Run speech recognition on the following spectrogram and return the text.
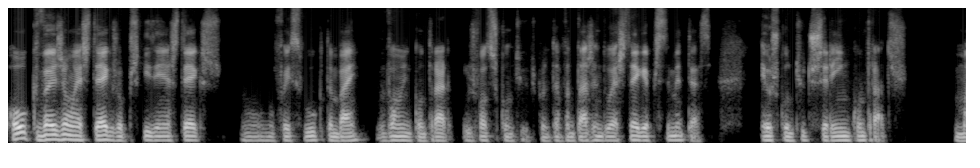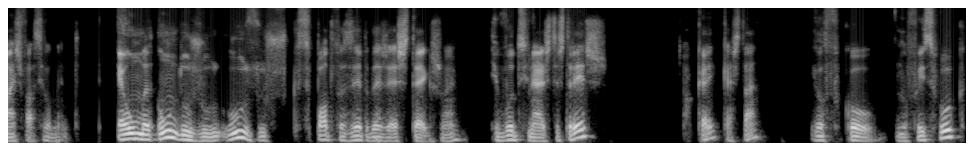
ou que vejam hashtags ou pesquisem hashtags no, no, Facebook também, vão encontrar os vossos conteúdos. Portanto, a vantagem do hashtag é precisamente essa, é os conteúdos serem encontrados mais facilmente. É uma, um dos usos que se pode fazer das hashtags, não é? Eu vou adicionar estas três, ok, cá está. Ele ficou no Facebook,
